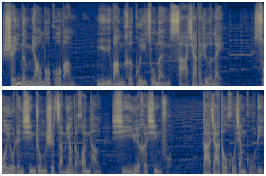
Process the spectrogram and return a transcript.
谁能描摹国王、女王和贵族们洒下的热泪？”所有人心中是怎么样的欢腾、喜悦和幸福？大家都互相鼓励，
